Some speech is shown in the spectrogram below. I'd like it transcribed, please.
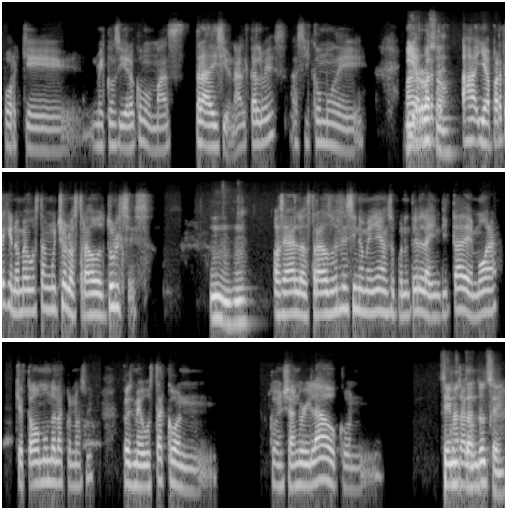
porque me considero como más tradicional, tal vez, así como de... Más y aparte, ruso. ajá, y aparte que no me gustan mucho los tragos dulces. O sea, los tragos dulces sí no me llegan. Suponete la indita de mora, que todo el mundo la conoce, pues me gusta con, con Shangri-La o con... Sí, Con no tan dulce.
